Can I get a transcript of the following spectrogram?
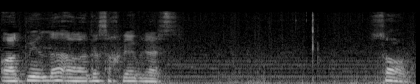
adminlə əlaqə saxlaya bilərsiniz. Sağ olun.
